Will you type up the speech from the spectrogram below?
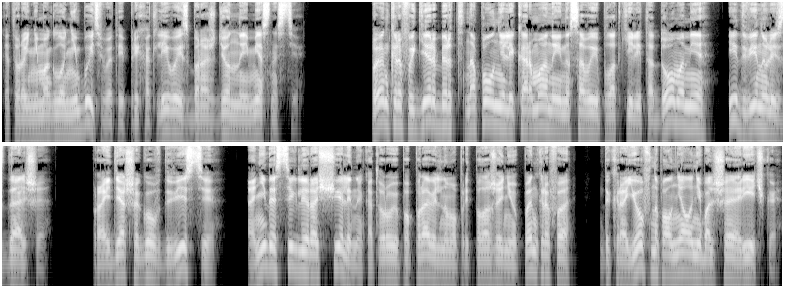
которой не могло не быть в этой прихотливо изборожденной местности. Пенкроф и Герберт наполнили карманы и носовые платки литодомами и двинулись дальше. Пройдя шагов 200, они достигли расщелины, которую, по правильному предположению Пенкрофа, до краев наполняла небольшая речка.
